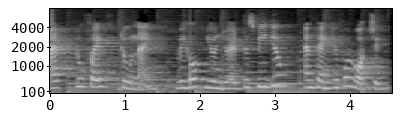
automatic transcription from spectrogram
at 2529. We hope you enjoyed this video and thank you for watching.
